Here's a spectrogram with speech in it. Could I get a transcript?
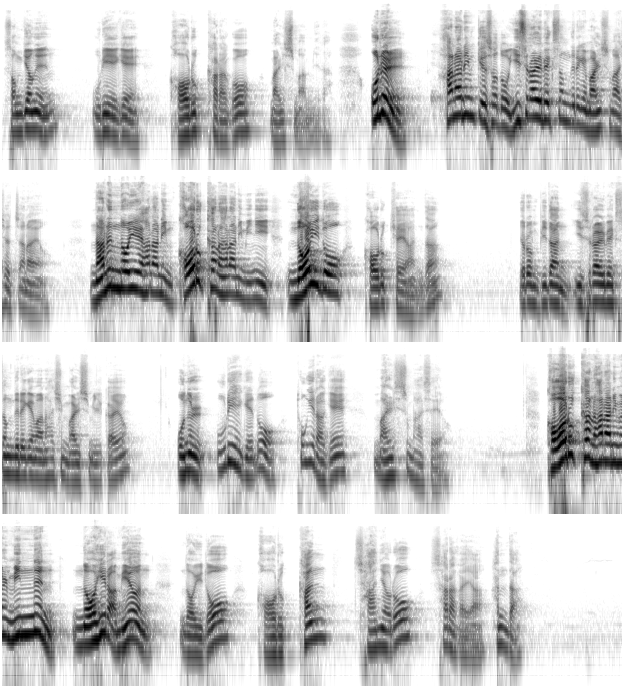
성경은 우리에게 거룩하라고 말씀합니다. 오늘 하나님께서도 이스라엘 백성들에게 말씀하셨잖아요. 나는 너희의 하나님, 거룩한 하나님이니 너희도 거룩해야 한다. 여러분, 비단 이스라엘 백성들에게만 하신 말씀일까요? 오늘 우리에게도 동일하게 말씀하세요. 거룩한 하나님을 믿는 너희라면 너희도 거룩한 자녀로 살아가야 한다.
